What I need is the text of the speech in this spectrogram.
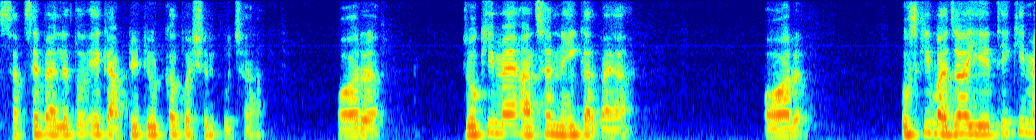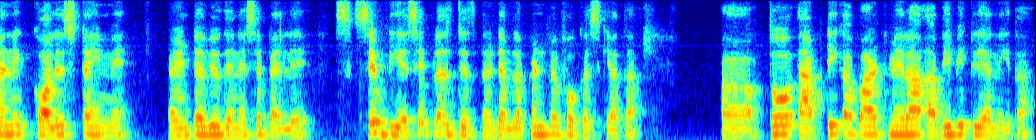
सबसे पहले तो एक एप्टीट्यूड का क्वेश्चन पूछा और जो कि मैं आंसर नहीं कर पाया और उसकी वजह ये थी कि मैंने कॉलेज टाइम में इंटरव्यू देने से पहले सिर्फ़ डीएसए प्लस डेवलपमेंट पे फोकस किया था। तो एप्टी का पार्ट मेरा अभी भी क्लियर नहीं था।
